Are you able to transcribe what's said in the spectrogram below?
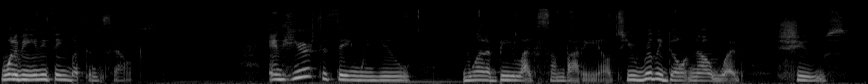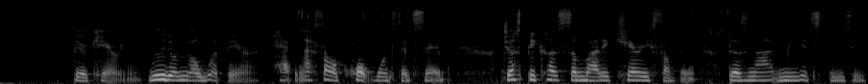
want to be anything but themselves. And here's the thing when you want to be like somebody else, you really don't know what shoes they're carrying, really don't know what they're having. I saw a quote once that said, just because somebody carries something does not mean it's easy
